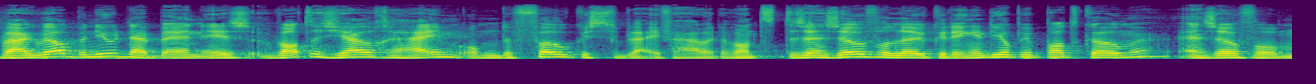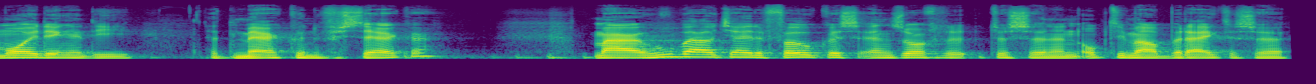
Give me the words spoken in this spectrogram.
Waar ik wel benieuwd naar ben is... wat is jouw geheim om de focus te blijven houden? Want er zijn zoveel leuke dingen die op je pad komen. En zoveel mooie dingen die het merk kunnen versterken. Maar hoe bouwt jij de focus en zorg er tussen een optimaal bereik tussen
